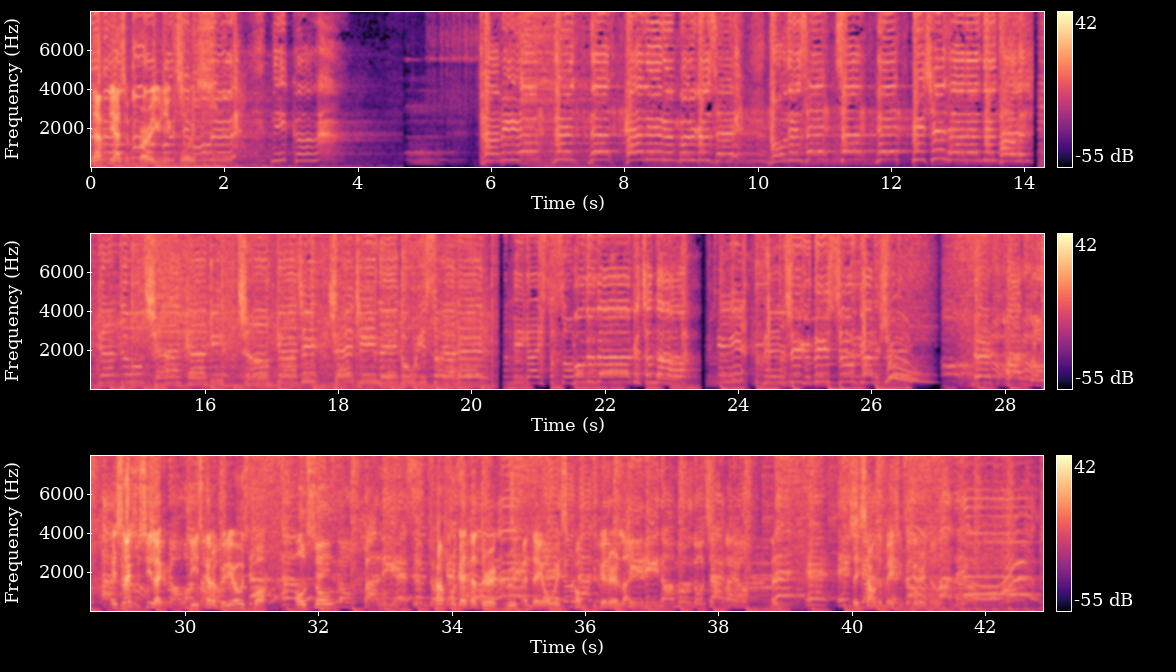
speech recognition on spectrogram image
Definitely has a very unique voice. It's nice to see like these kind of videos, but also can't forget that they're a group and they always come together like and they sound amazing together, you know.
